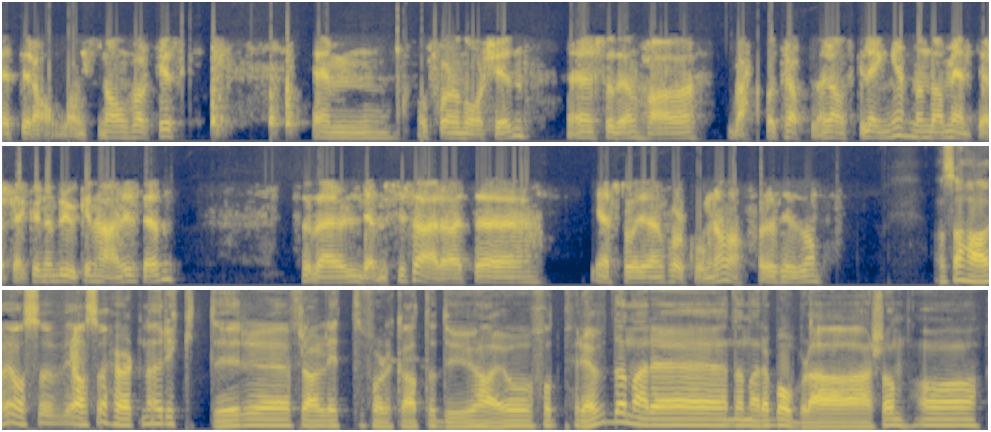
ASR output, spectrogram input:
veteranlandsfinalen, faktisk. um, for noen år siden. Eh, Så den har vært på trappene ganske lenge, men da mente jeg at jeg kunne bruke den her isteden. Så det er vel dems ære at eh, jeg står i den folkevogna, for å si det sånn. Og så har vi også, vi har også hørt noen rykter eh, fra litt folk at du har jo fått prøvd den der, eh, bobla her sånn, og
